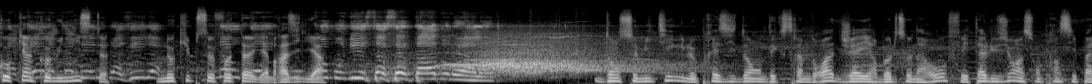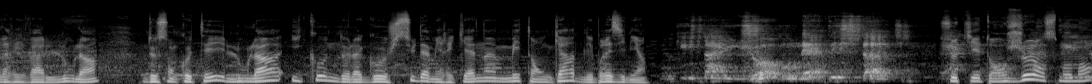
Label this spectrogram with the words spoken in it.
qu'aucun communiste n'occupe ce fauteuil à Brasilia. Dans ce meeting, le président d'extrême droite, Jair Bolsonaro, fait allusion à son principal rival Lula. De son côté, Lula, icône de la gauche sud-américaine, met en garde les Brésiliens. Ce qui est en jeu en ce moment,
